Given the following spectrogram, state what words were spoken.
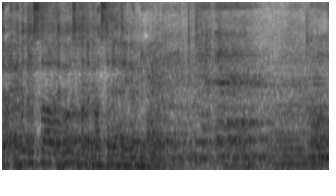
Давайте будемо славити Господа, прославляти його ім'я. У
